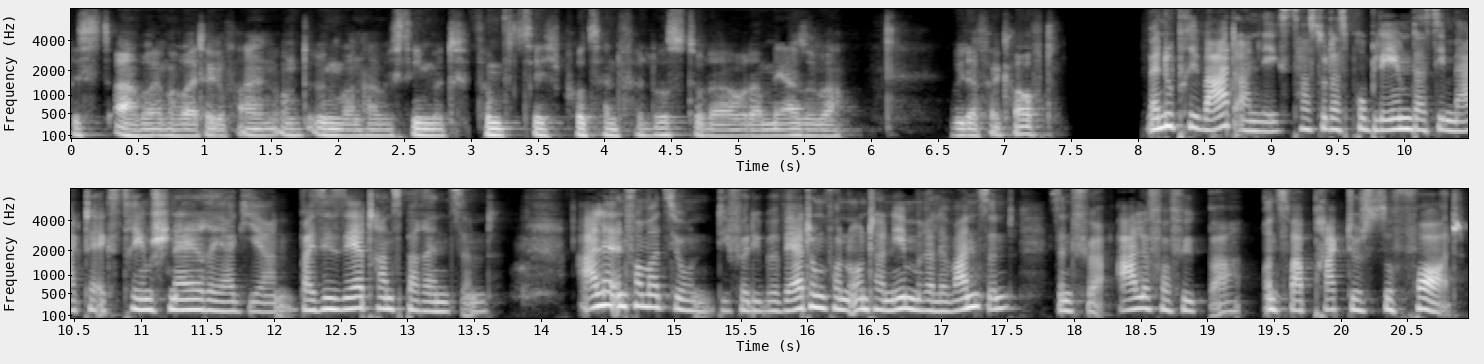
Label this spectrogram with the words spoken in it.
ist aber immer weiter gefallen und irgendwann habe ich sie mit 50 Prozent Verlust oder, oder mehr sogar wieder verkauft. Wenn du privat anlegst, hast du das Problem, dass die Märkte extrem schnell reagieren, weil sie sehr transparent sind. Alle Informationen, die für die Bewertung von Unternehmen relevant sind, sind für alle verfügbar. Und zwar praktisch sofort.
